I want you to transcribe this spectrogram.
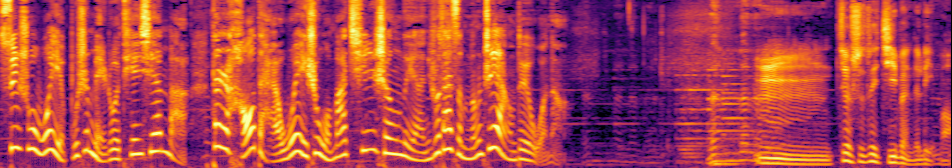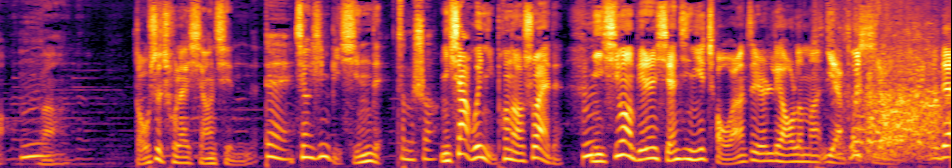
虽说我也不是美若天仙吧，但是好歹我也是我妈亲生的呀。你说她怎么能这样对我呢？嗯，这是最基本的礼貌，是吧？都是出来相亲的，对，将心比心的。怎么说？你下回你碰到帅的，你希望别人嫌弃你丑，完了这人撩了吗？也不希望，对不对？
